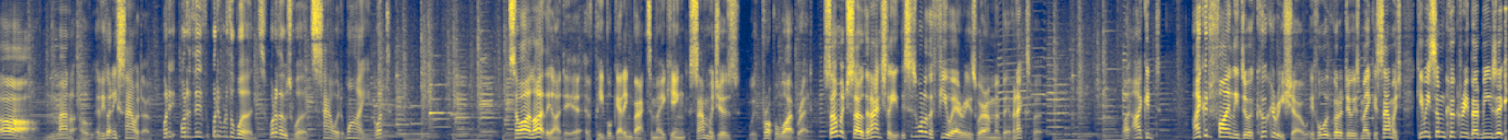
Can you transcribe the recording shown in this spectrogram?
Oh man! Oh, have you got any sourdough? What? What are the? What are the words? What are those words? Sourdough? Why? What? So I like the idea of people getting back to making sandwiches with proper white bread. So much so that actually, this is one of the few areas where I'm a bit of an expert. Like I could. I could finally do a cookery show if all we've got to do is make a sandwich. Give me some cookery bed music.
